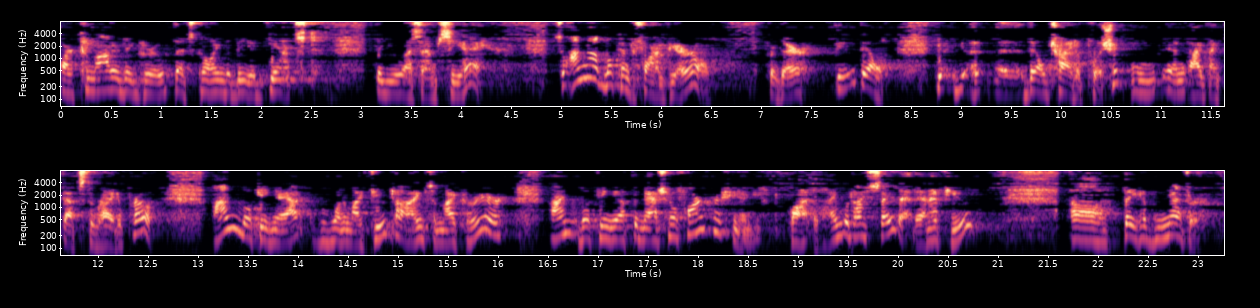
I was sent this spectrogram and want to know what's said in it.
or commodity group that's going to be against the USMCA. So I'm not looking to Farm Bureau for their they'll they'll try to push it, and, and, I think that's the right approach. I'm looking at one of my few times in my career. I'm looking at the National Farmers Union. Why, why would I say that? NFU? Uh, they have never,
